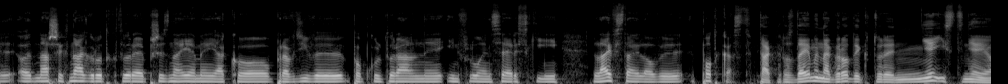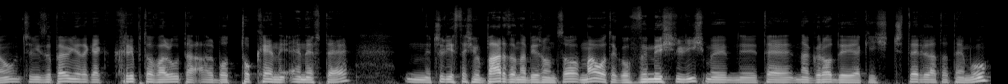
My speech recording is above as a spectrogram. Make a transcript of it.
y, naszych nagród, które przyznajemy jako prawdziwy, popkulturalny, influencerski, lifestyle'owy podcast. Tak, rozdajemy nagrody, które nie istnieją, czyli zupełnie tak jak kryptowaluta albo tokeny NFT. mm, Czyli jesteśmy bardzo na bieżąco. Mało tego, wymyśliliśmy y, te nagrody jakieś 4 lata temu,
